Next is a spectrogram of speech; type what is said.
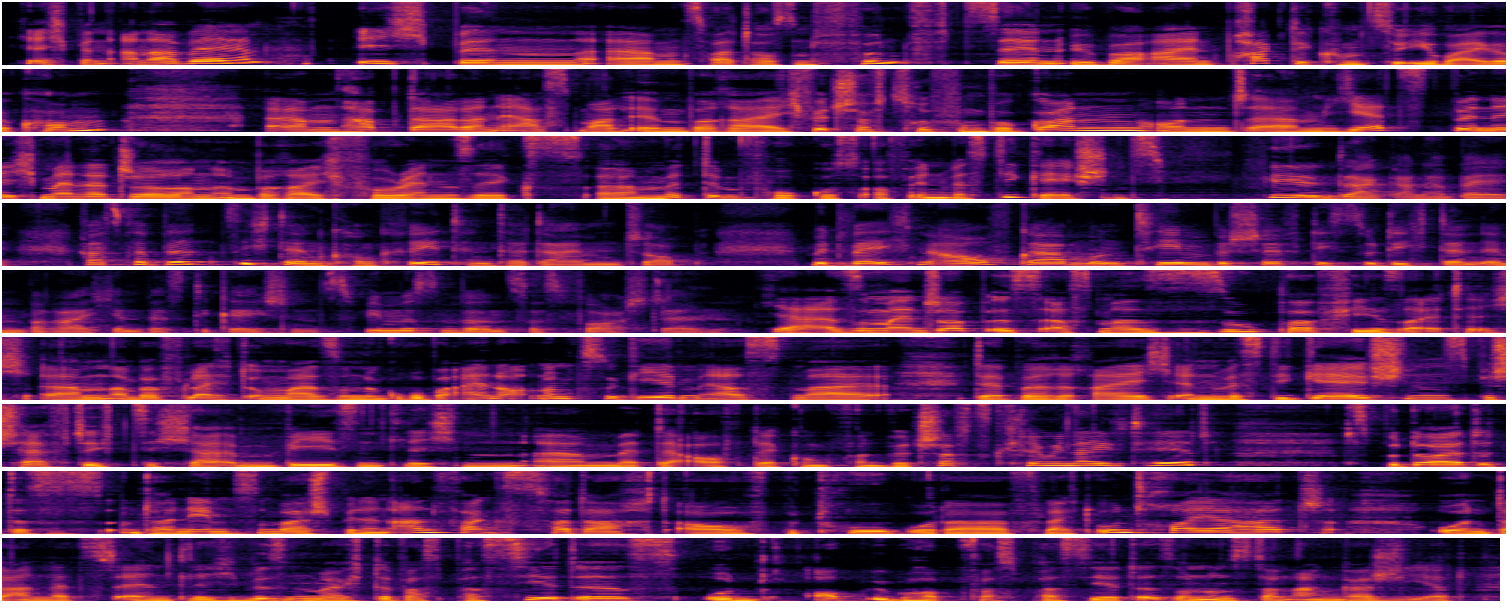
Ja, ich bin Annabelle. Ich bin ähm, 2015 über ein Praktikum zu EY gekommen, ähm, habe da dann erstmal im Bereich Wirtschaftsprüfung begonnen und ähm, jetzt bin ich Managerin im Bereich Forensics äh, mit dem Fokus auf Investigations. Vielen Dank, Annabelle. Was verbirgt sich denn konkret hinter deinem Job? Mit welchen Aufgaben und Themen beschäftigst du dich denn im Bereich Investigations? Wie müssen wir uns das vorstellen? Ja, also mein Job ist erstmal super vielseitig. Ähm, aber vielleicht, um mal so eine grobe Einordnung zu geben, erstmal der Bereich Investigations beschäftigt sich ja im Wesentlichen äh, mit der Aufdeckung von Wirtschaftskriminalität. Das bedeutet, dass das Unternehmen zum Beispiel einen Anfangsverdacht auf Betrug oder vielleicht Untreue hat und dann letztendlich wissen möchte, was passiert ist und ob überhaupt was passiert ist und uns dann engagiert.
